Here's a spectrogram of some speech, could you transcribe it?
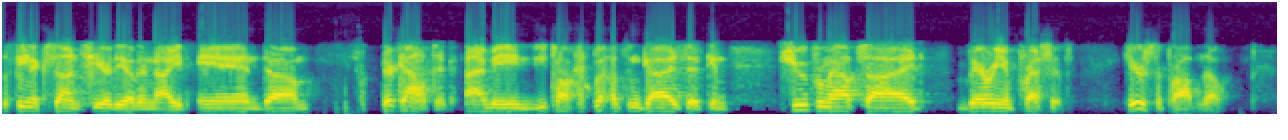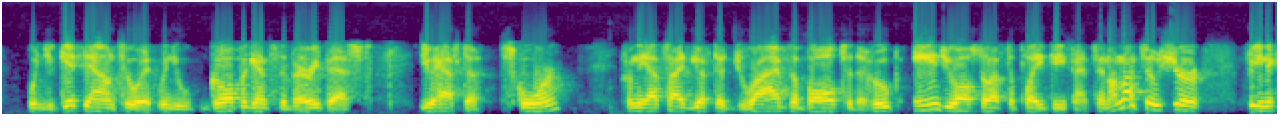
the Phoenix Suns here the other night, and um, they're talented. I mean, you talk about some guys that can shoot from outside, very impressive. Here's the problem, though. When you get down to it, when you go up against the very best, you have to score from the outside. You have to drive the ball to the hoop, and you also have to play defense. And I'm not so sure Phoenix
